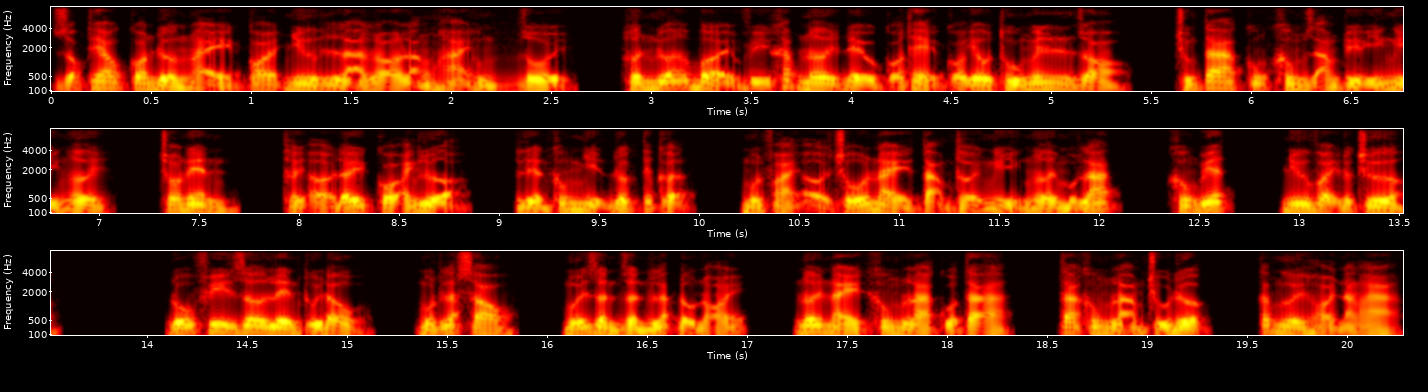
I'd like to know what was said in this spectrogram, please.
dọc theo con đường này coi như là lo lắng hãi hùng rồi, hơn nữa bởi vì khắp nơi đều có thể có yêu thú nguyên do, chúng ta cũng không dám tùy ý nghỉ ngơi, cho nên, thấy ở đây có ánh lửa, liền không nhịn được tiếp cận, muốn phải ở chỗ này tạm thời nghỉ ngơi một lát, không biết, như vậy được chưa? Đỗ phi giơ lên túi đầu, một lát sau, mới dần dần lắc đầu nói, nơi này không là của ta ta không làm chủ được, các ngươi hỏi nàng a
